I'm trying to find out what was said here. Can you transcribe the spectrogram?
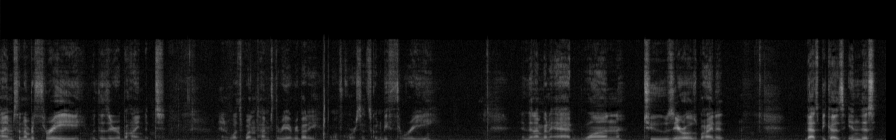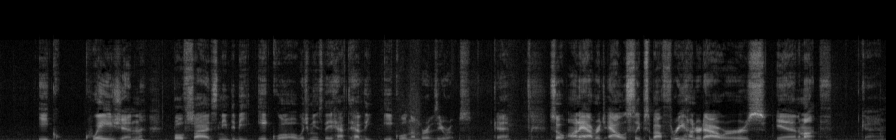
times the number 3 with the 0 behind it. And what's 1 times 3, everybody? Well, of course, that's going to be 3. And then I'm going to add 1, two zeros behind it. That's because in this equation, both sides need to be equal, which means they have to have the equal number of zeros. Okay? So on average, Alice sleeps about 300 hours in a month. Okay? I'm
